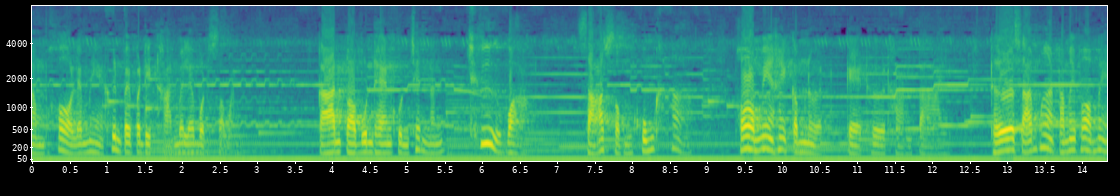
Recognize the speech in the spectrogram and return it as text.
นำพ่อและแม่ขึ้นไปประดิษฐานไว้แล้วบนสวรรค์ การต่อบุญแทนคุณเช่นนั้น ชื่อว่าาสมคุ้มค่า พ่อแม่ให้กำเนิดแก่เธอทางตาย เธอสามารถทำให้พ่อแม่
